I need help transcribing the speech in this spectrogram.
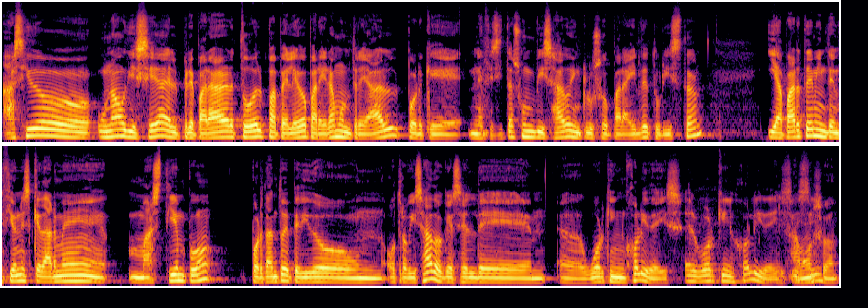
ha sido una odisea el preparar todo el papeleo para ir a Montreal porque necesitas un visado incluso para ir de turista. Y aparte mi intención es quedarme más tiempo, por tanto he pedido un otro visado, que es el de eh, Working Holidays. El Working Holiday, el sí, famoso.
